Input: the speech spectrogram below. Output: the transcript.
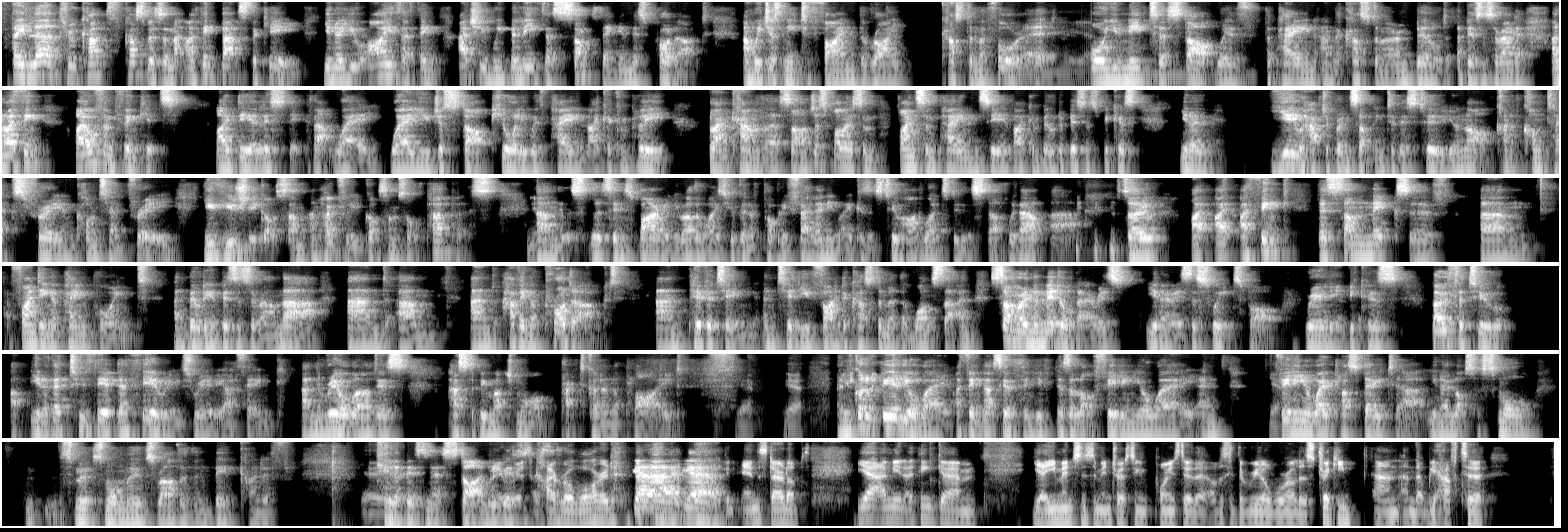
they learn through customers and that, i think that's the key you know you either think actually we believe there's something in this product and we just need to find the right customer for it yeah, or you need to start with the pain and the customer and build a business around it. And i think i often think it's idealistic that way where you just start purely with pain like a complete blank canvas. I'll just follow some find some pain and see if i can build a business because you know you have to bring something to this too. You're not kind of context free and content free. You've hmm. usually got some, and hopefully you've got some sort of purpose yeah. um, that's, that's inspiring you. Otherwise, you're going to probably fail anyway because it's too hard work to do this stuff without that. so I, I, I, think there's some mix of um, finding a pain point and building a business around that, and um, and having a product and pivoting until you find a customer that wants that and somewhere in the middle there is you know is the sweet spot really because both are two uh, you know they're two the- they're theories really i think and the real world is has to be much more practical and applied yeah yeah and you've got to feel your way i think that's the other thing You've, there's a lot of feeling your way and yeah. feeling your way plus data you know lots of small small moves rather than big kind of yeah, kill a business, start a new high business. Risk, high reward. Yeah, yeah. end startups. Yeah, I mean, I think um, yeah, you mentioned some interesting points there that obviously the real world is tricky and and that we have to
